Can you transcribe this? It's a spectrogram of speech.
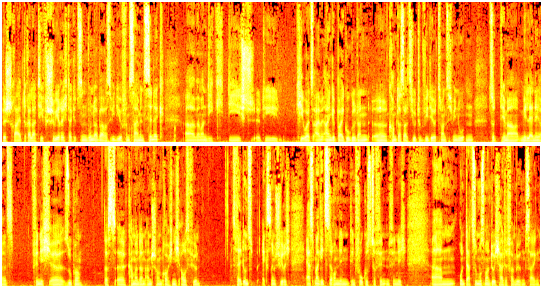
beschreibt, relativ schwierig. Da gibt es ein wunderbares Video von Simon Sinek. Äh, wenn man die, die, die Keywords eingibt bei Google, dann äh, kommt das als YouTube-Video 20 Minuten zum Thema Millennials. Finde ich äh, super. Das äh, kann man dann anschauen, brauche ich nicht ausführen. Es fällt uns extrem schwierig. Erstmal geht es darum, den, den Fokus zu finden, finde ich. Ähm, und dazu muss man Durchhaltevermögen zeigen.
